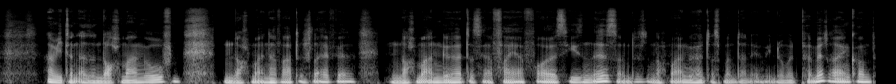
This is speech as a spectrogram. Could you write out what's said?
Habe ich dann also nochmal angerufen, nochmal in der Warteschleife, nochmal angehört, dass ja Firefall Season ist und nochmal angehört, dass man dann irgendwie nur mit Permit reinkommt.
